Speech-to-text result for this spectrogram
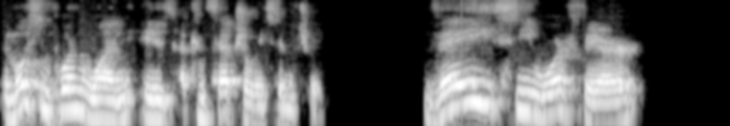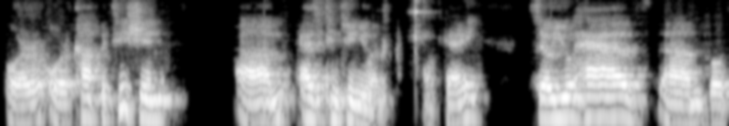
The most important one is a conceptual asymmetry. They see warfare or, or competition um, as a continuum. Okay. So you have um, both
